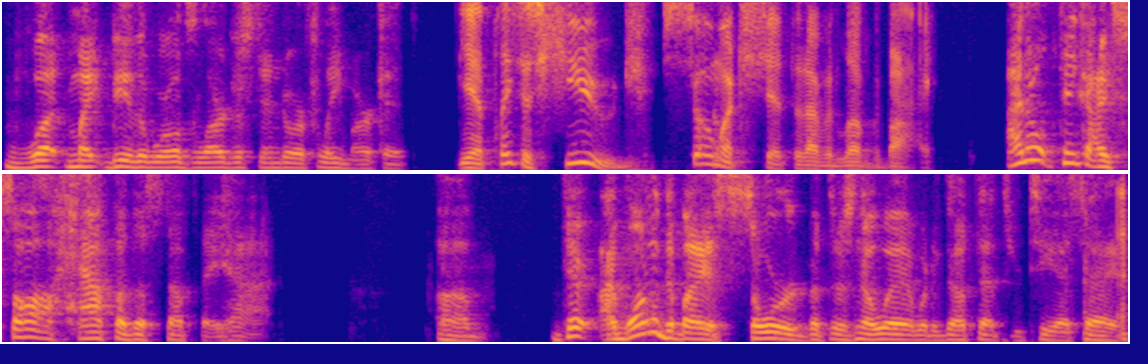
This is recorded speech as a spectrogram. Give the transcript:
what might be the world's largest indoor flea market. Yeah, place is huge. So much shit that I would love to buy. I don't think I saw half of the stuff they had. Um, there, I wanted to buy a sword, but there's no way I would have got that through TSA.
